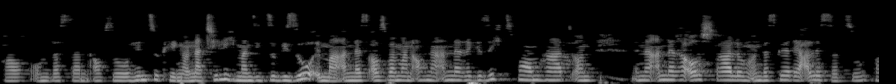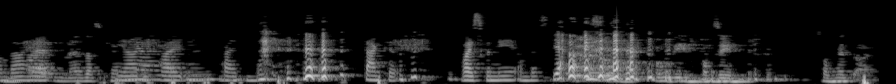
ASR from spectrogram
braucht, um das dann auch so hinzukriegen. Und natürlich, man sieht sowieso immer anders aus, weil man auch eine andere Gesichtsform hat und eine andere Ausstrahlung und das gehört ja alles dazu. Von daher, Ne, Saskia? ja, Ja, die Falten, Falten. Danke. Weiß René am besten. Ja. Vom Sehen, vom Sehen. Vom Hinsagen.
